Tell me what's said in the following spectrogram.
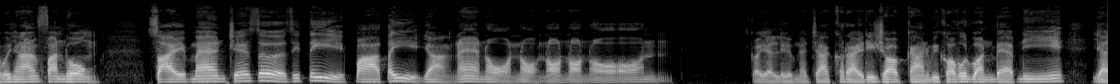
เพราะฉะนั้นฟันธง ใส่แมนเชสเตอร์ซิตี้ปาร์ตี้อย่างแน่นอนนอนนอนนอนนอนก็อย่าลืมนะจ๊ะ ใครที่ชอบการวิเคราะห์ฟุตบอลแบบนี้ อย่า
